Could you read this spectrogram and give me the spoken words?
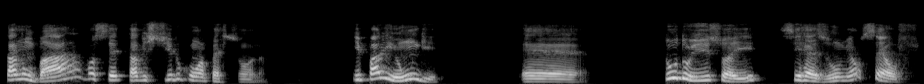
está num bar, você está vestido com uma persona. E para Jung, é, tudo isso aí se resume ao self,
